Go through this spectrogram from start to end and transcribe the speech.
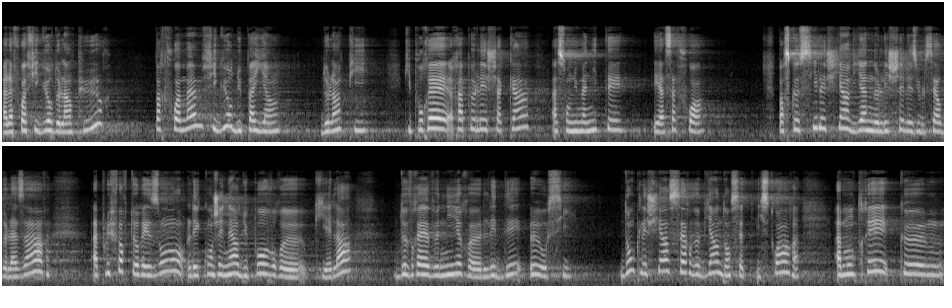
à la fois figure de l'impur, parfois même figure du païen, de l'impie, qui pourrait rappeler chacun à son humanité et à sa foi. Parce que si les chiens viennent lécher les ulcères de Lazare, à plus forte raison, les congénères du pauvre qui est là devraient venir euh, l'aider eux aussi. Donc les chiens servent bien dans cette histoire à montrer qu'il hum,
